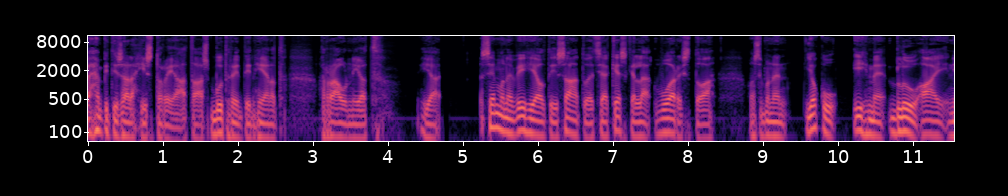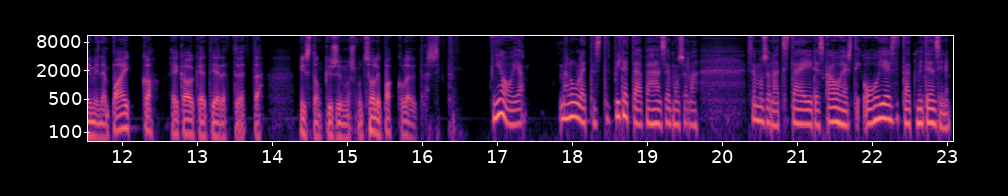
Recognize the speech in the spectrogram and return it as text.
vähän piti saada historiaa taas. Butrintin hienot rauniot ja semmoinen vihje oltiin saatu, että siellä keskellä vuoristoa on semmoinen joku ihme Blue Eye-niminen paikka, eikä oikein tiedetty, että mistä on kysymys, mutta se oli pakko löytää sitten. Joo, ja mä luulen, että sitten pidetään vähän semmoisena, semmoisena, että sitä ei edes kauheasti ohjeisteta, että miten sinne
